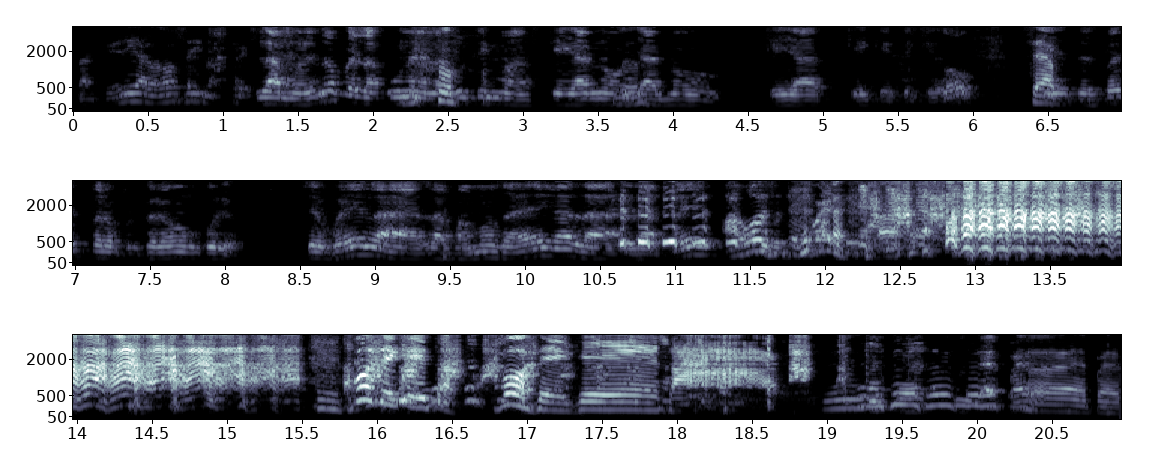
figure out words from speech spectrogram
la que diga la 12 y la 13. La morena fue la, una de las últimas que ya no, ya no, que ya, que, que se quedó. O sea, Eh, después, pero, pero Julio, se fue la, la famosa EGA, la, la fe, A vos se te fue. Ay, pues.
